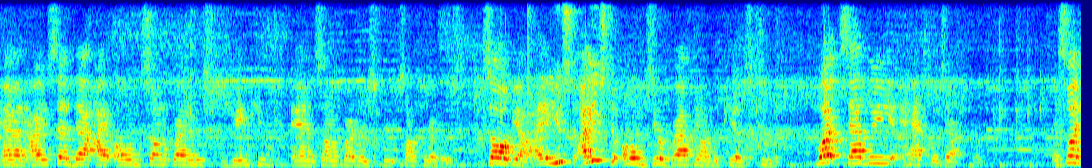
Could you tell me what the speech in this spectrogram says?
And I said that I own Sonic Riders GameCube and Sonic Riders Sonic Riders. So yeah, I used to, I used to own Zero Gravity on the PS2, but sadly it had to go to Africa. It's like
